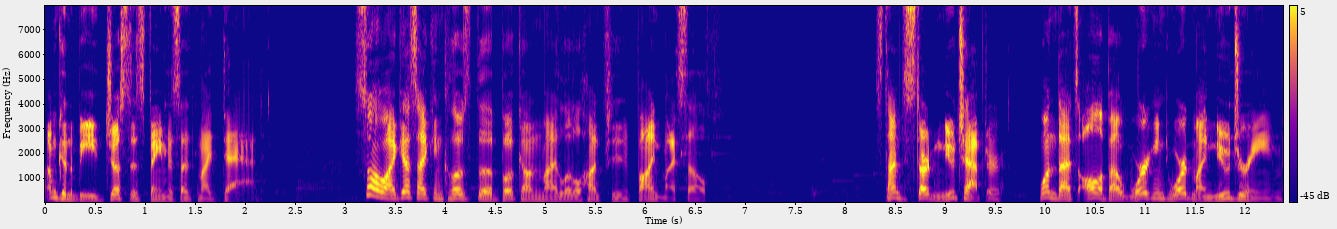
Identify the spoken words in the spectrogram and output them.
I'm gonna be just as famous as my dad. So, I guess I can close the book on my little hunt to find myself. It's time to start a new chapter, one that's all about working toward my new dream.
